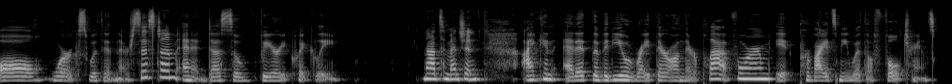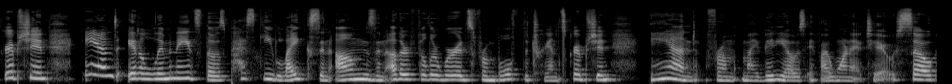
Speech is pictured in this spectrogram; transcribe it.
all works within their system and it does so very quickly. Not to mention, I can edit the video right there on their platform. It provides me with a full transcription and it eliminates those pesky likes and ums and other filler words from both the transcription and from my videos if I want it to. So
